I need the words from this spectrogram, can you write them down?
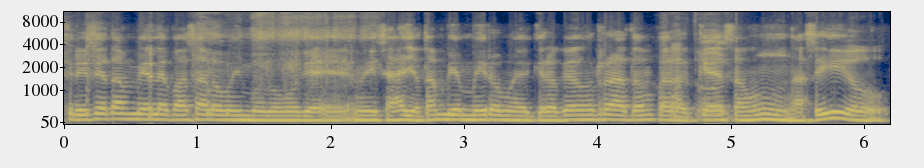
Crisia también le pasa lo mismo, como que me dice, ah, yo también miro, me creo que es un ratón, pero es que son así, o,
